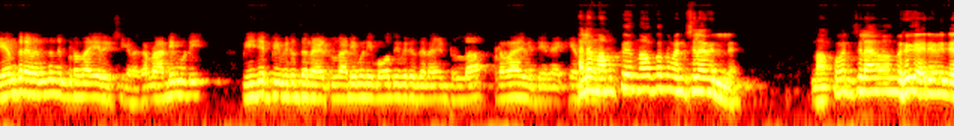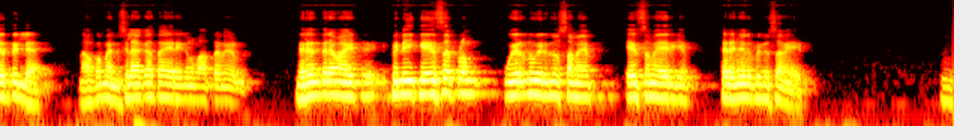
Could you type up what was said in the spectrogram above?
കേന്ദ്രം എന്തിന് പിണറായി രക്ഷിക്കണം? കാരണം അടിമുടി ബി ജെ പി വിരുദ്ധനായിട്ടുള്ള അടിമുടി മോദി വിരുദ്ധനായിട്ടുള്ള പിണറായി വിജയനെ അല്ല നമുക്ക് നമുക്കൊന്നും മനസ്സിലാവില്ല. നമുക്ക് മനസ്സിലാവുന്ന ഒരു കാര്യം ഇതിന്റെ അകത്തില്ല. നമുക്ക് മനസ്സിലാക്കാത്ത കാര്യങ്ങൾ മാത്രമേ ഉള്ളൂ. നിരന്തരമായിട്ട് പിന്നെ ഈ കേസ് എപ്പോഴും ഉയർന്നു വരുന്ന സമയം ഏത് സമയമായിരിക്കും? തെരഞ്ഞെടുപ്പിന്റെ സമയമായിരിക്കും. ഉം.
